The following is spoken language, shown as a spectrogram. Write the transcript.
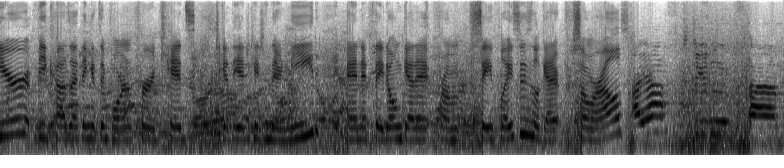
here because I think it's important for kids to get the education they need, and if they don't get it from safe places, they'll get it from somewhere else. I asked students, um,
